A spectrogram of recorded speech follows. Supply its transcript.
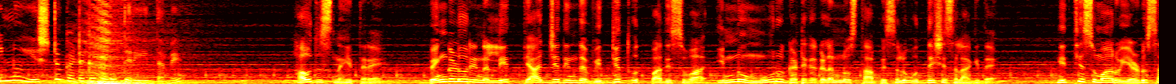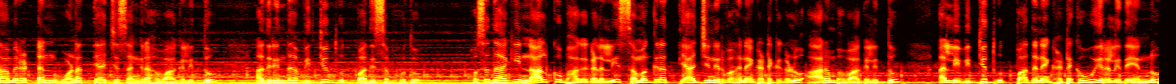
ಇನ್ನು ಎಷ್ಟು ಘಟಕಗಳು ತೆರೆಯುತ್ತವೆ? ಹೌದು ಸ್ನೇಹಿತರೆ ಬೆಂಗಳೂರಿನಲ್ಲಿ ತ್ಯಾಜ್ಯದಿಂದ ವಿದ್ಯುತ್ ಉತ್ಪಾದಿಸುವ ಇನ್ನೂ ಮೂರು ಘಟಕಗಳನ್ನು ಸ್ಥಾಪಿಸಲು ಉದ್ದೇಶಿಸಲಾಗಿದೆ. ನಿತ್ಯ ಸುಮಾರು ಎರಡು ಸಾವಿರ ಟನ್ ಒಣತ್ಯಾಜ್ಯ ಸಂಗ್ರಹವಾಗಲಿದ್ದು, ಅದರಿಂದ ವಿದ್ಯುತ್ ಉತ್ಪಾದಿಸಬಹುದು. ಹೊಸದಾಗಿ ನಾಲ್ಕು ಭಾಗಗಳಲ್ಲಿ ಸಮಗ್ರ ತ್ಯಾಜ್ಯ ನಿರ್ವಹಣೆ ಘಟಕಗಳು ಆರಂಭವಾಗಲಿದ್ದು, ಅಲ್ಲಿ ವಿದ್ಯುತ್ ಉತ್ಪಾದನೆ ಘಟಕವೂ ಇರಲಿದೆ ಎಂದು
